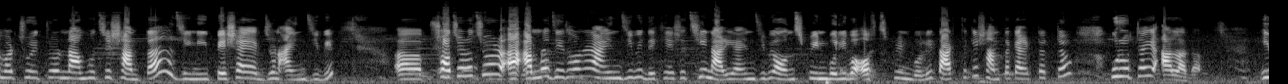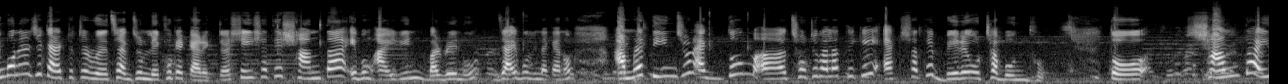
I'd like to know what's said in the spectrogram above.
আমার চরিত্রর নাম হচ্ছে শান্তা যিনি পেশায় একজন আইনজীবী। সচরাচর আমরা যে ধরনের আইনজীবী দেখে এসেছি, নারী আইনজীবী অনস্ক্রিন বলি বা অফ স্ক্রিন বলি, তার থেকে শান্তা ক্যারেক্টারটাও পুরোটাই আলাদা। ইমনের যে ক্যারেক্টারটা রয়েছে, একজন লেখকের ক্যারেক্টার সেই সাথে শান্তা এবং আইরিন বা রেনু, যাই বলি না কেন, আমরা তিনজন একদম ছোটবেলা থেকেই একসাথে বেড়ে ওঠা বন্ধু। তো শান্তা এই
